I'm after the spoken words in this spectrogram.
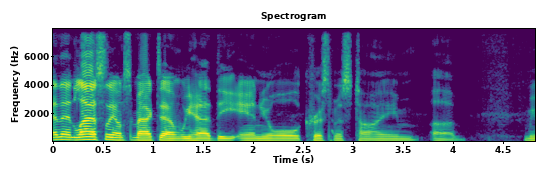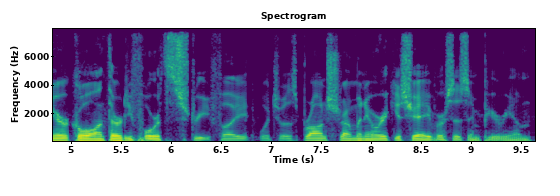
and then lastly on SmackDown, we had the annual Christmas time uh, Miracle on 34th Street fight, which was Braun Strowman and Ricochet versus Imperium.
